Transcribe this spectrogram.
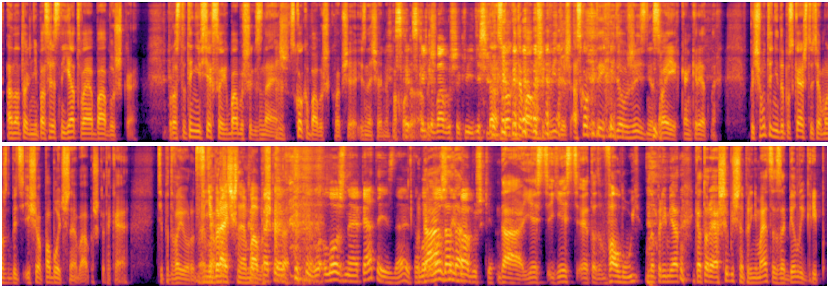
Анатолий, непосредственно я твоя бабушка. Просто ты не всех своих бабушек знаешь. Сколько бабушек вообще изначально, походу? Сколько обычно? бабушек видишь? Да, сколько ты бабушек видишь? А сколько ты их видел в жизни своих конкретных? Почему ты не допускаешь, что у тебя может быть еще побочная бабушка такая? Типа двоюродная. Внебрачная бабушка. Как, как, ложная пятая есть, да? Это да, ложные да, да. бабушки. Да, есть, есть этот валуй, например, который ошибочно принимается за белый гриб.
